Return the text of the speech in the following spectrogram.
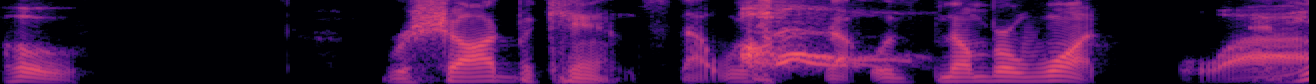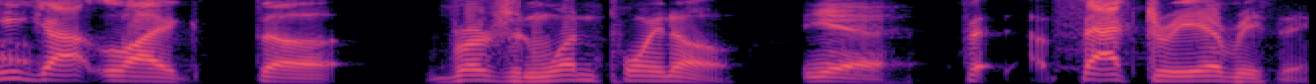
Who? Rashad McCants. That was that was number one. Wow. And he got like the version 1.0, yeah. fa- uh, factory everything.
